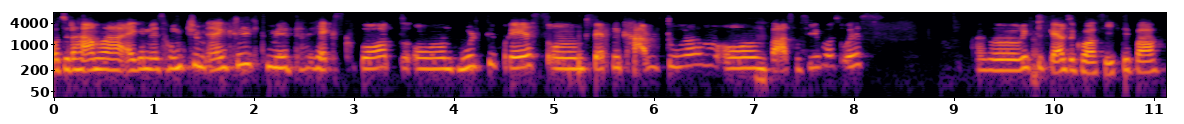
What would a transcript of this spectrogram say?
also da haben wir ein eigenes Homegym eingerichtet mit Hexquad und Multipress und fetten Kabelturm und mhm. was weiß ich was alles. Also richtig geil, so quasi Safety Bar.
